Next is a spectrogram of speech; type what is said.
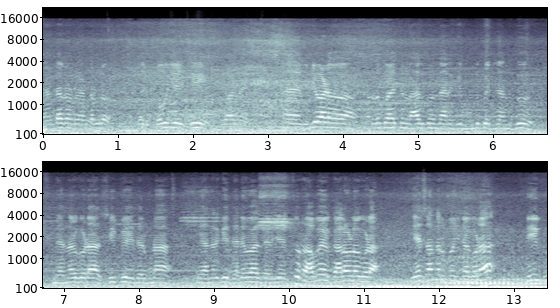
గంట రెండు గంటల్లో మీరు పోగు చేసి వాళ్ళని విజయవాడ వరద బాధితులను ఆదుకునే దానికి ముందుకు వచ్చినందుకు మీ అందరూ కూడా సిపిఐ తరఫున మీ అందరికీ ధన్యవాదాలు తెలియజేస్తూ రాబోయే కాలంలో కూడా ఏ సందర్భం వచ్చినా కూడా మీకు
